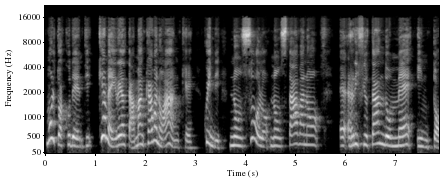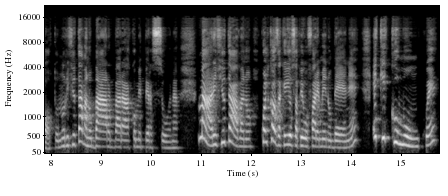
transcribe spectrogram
molto accudenti che a me in realtà mancavano anche. Quindi non solo non stavano eh, rifiutando me in toto, non rifiutavano Barbara come persona, ma rifiutavano qualcosa che io sapevo fare meno bene e che comunque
